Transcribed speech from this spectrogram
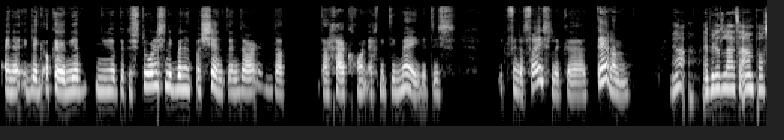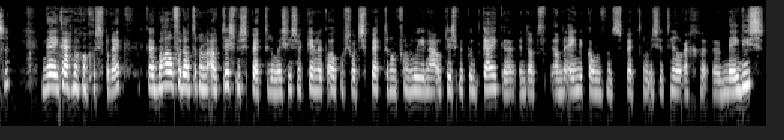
En uh, ik denk, oké, nu, heb, nu heb ik een stoornis en ik ben een patiënt. En daar, dat, daar ga ik gewoon echt niet in mee. Dat is, ik vind dat vreselijke uh, term. Ja, heb je dat laten aanpassen? Nee, ik krijg nog een gesprek. Kijk, behalve dat er een autisme-spectrum is, is er kennelijk ook een soort spectrum van hoe je naar autisme kunt kijken. En dat aan de ene kant van het spectrum is het heel erg uh, medisch.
